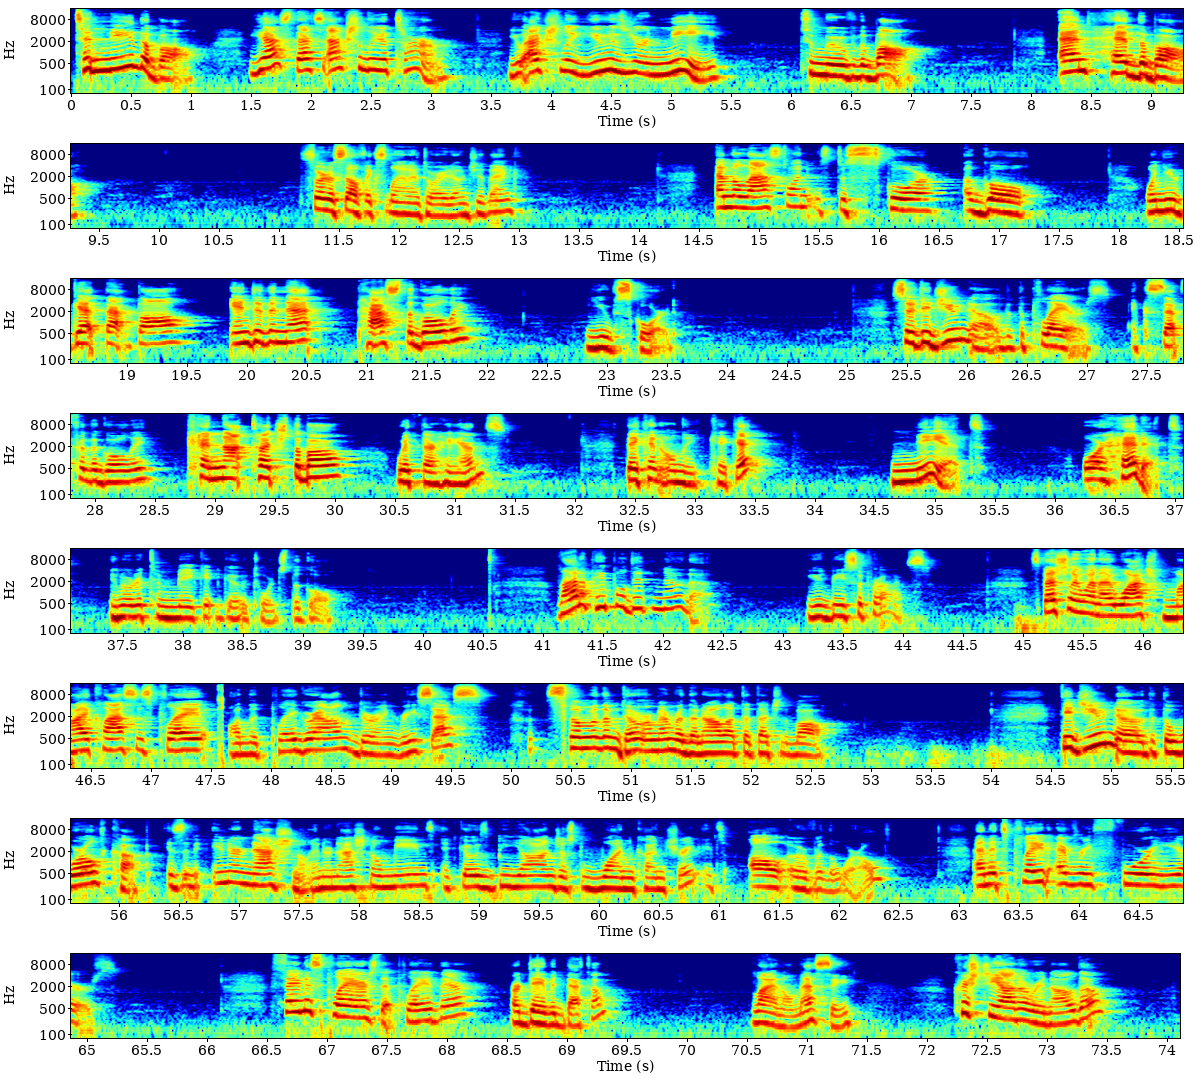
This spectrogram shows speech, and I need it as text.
to knee the ball, yes, that's actually a term. You actually use your knee to move the ball. And head the ball. Sort of self explanatory, don't you think? And the last one is to score a goal. When you get that ball into the net, past the goalie, you've scored. So, did you know that the players, except for the goalie, cannot touch the ball with their hands? They can only kick it, knee it, or head it in order to make it go towards the goal. A lot of people didn't know that. You'd be surprised especially when I watch my classes play on the playground during recess. Some of them don't remember they're not allowed to touch the ball. Did you know that the World Cup is an international? International means it goes beyond just one country, it's all over the world. And it's played every four years. Famous players that played there are David Beckham, Lionel Messi, Cristiano Ronaldo,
